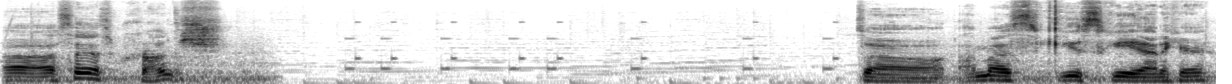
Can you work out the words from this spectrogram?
Uh, I say it's crunch. So I'm gonna ski ski out of here.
